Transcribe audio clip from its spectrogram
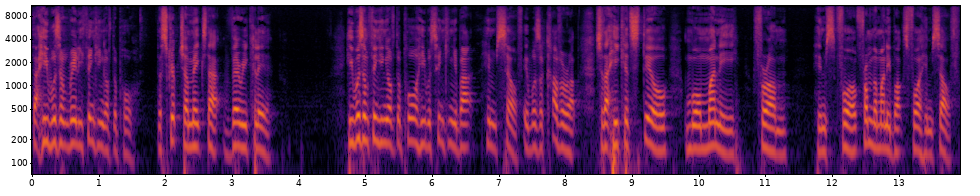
that he wasn't really thinking of the poor. The scripture makes that very clear. He wasn't thinking of the poor, he was thinking about himself. It was a cover up so that he could steal more money from, him, for, from the money box for himself.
